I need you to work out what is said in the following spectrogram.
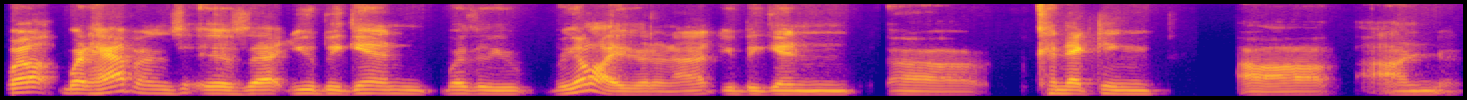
Well, what happens is that you begin, whether you realize it or not, you begin uh, connecting uh, on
